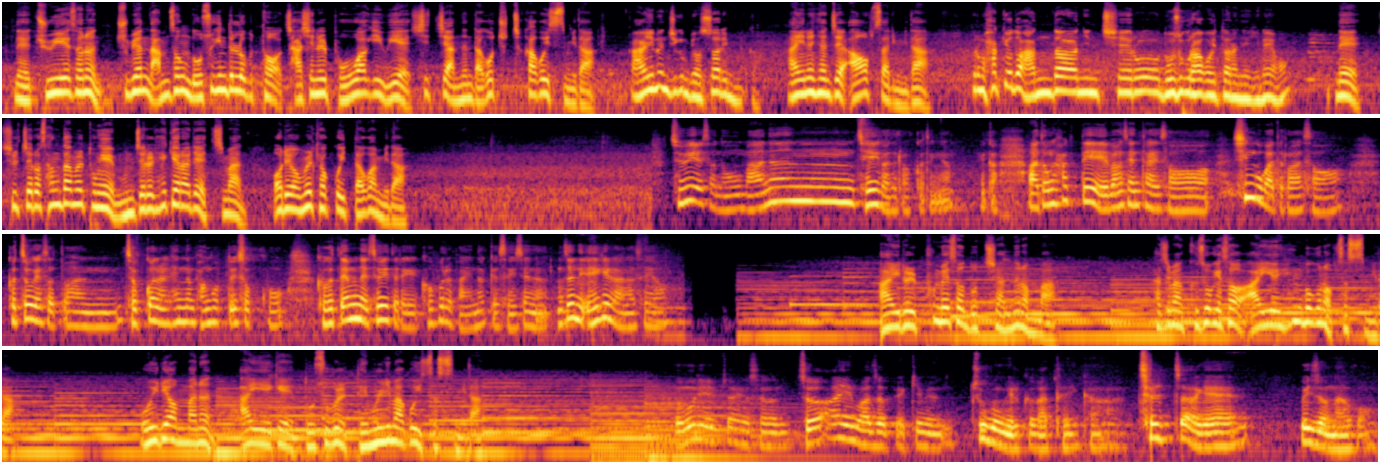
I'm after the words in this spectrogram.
네, 주위에서는 주변 남성 노숙인들로부터 자신을 보호하기 위해 씻지 않는다고 추측하고 있습니다. 아이는 지금 몇 살입니까? 아이는 현재 9살입니다. 그럼 학교도 안 다닌 채로 노숙을 하고 있다는 얘기네요. 네, 실제로 상담을 통해 문제를 해결하려 했지만 어려움을 겪고 있다고 합니다. 주위에서 너무 많은 제의가 들어왔거든요. 그러니까 아동 학대 예방센터에서 신고가 들어와서 그쪽에서 또한 접근을 했는 방법도 있었고 그것 때문에 저희들에게 거부를 많이 느껴서 이제는 완전히 얘기를 안 하세요. 아이를 품에서 놓지 않는 엄마. 하지만 그 속에서 아이의 행복은 없었습니다. 오히려 엄마는 아이에게 노숙을 대물림하고 있었습니다. 어머니 입장에서는 저 아이마저 뺏기면 죽음일 것 같으니까 철저하게 의존하고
